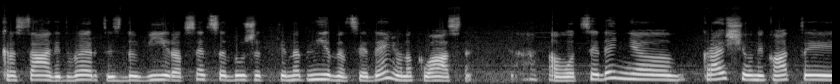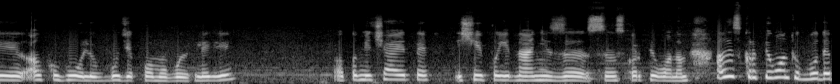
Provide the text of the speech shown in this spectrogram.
краса, відвертість, довіра, все це дуже таки надмірне в цей день, воно класне. А от цей день краще уникати алкоголю в будь-якому вигляді. Е, Помічаєте ще й в поєднанні з, з скорпіоном. Але скорпіон тут буде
